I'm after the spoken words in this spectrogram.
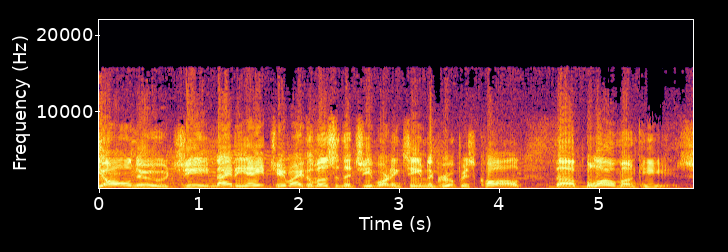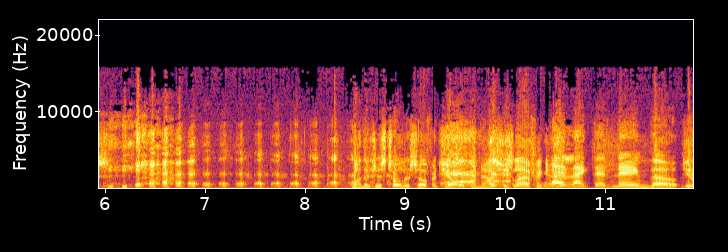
The all-new G98, J. Michael Wilson, the G Morning Team. The group is called the Blow Monkeys. Mother just told herself a joke, and now she's laughing at I it. I like that name, though. Do you know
